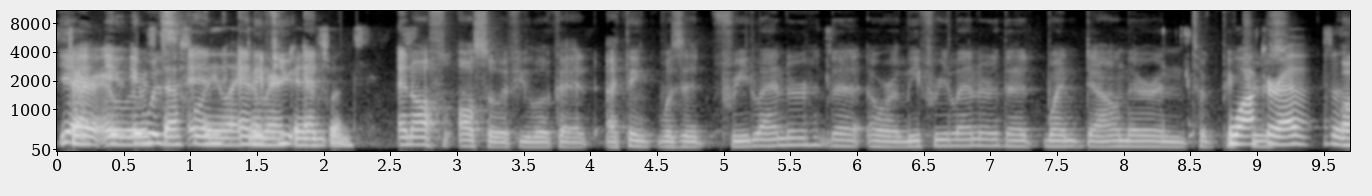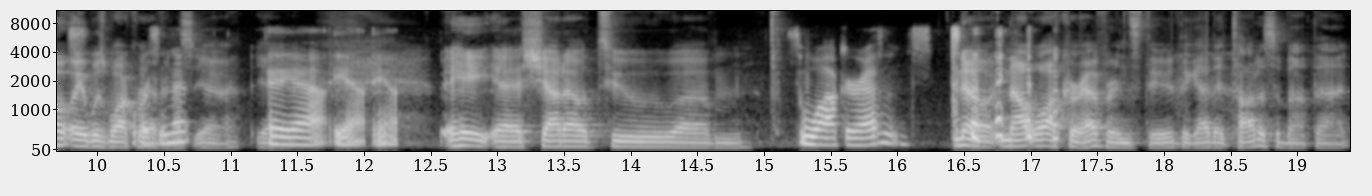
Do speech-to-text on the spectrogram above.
Yeah, there, it- it, it was, was- definitely and- like and American influence. And also if you look at I think was it Friedlander that or Lee Friedlander that went down there and took pictures. Walker Evans. Oh, it was Walker wasn't Evans. it? Yeah. Yeah, Yeah. yeah, yeah. Hey, uh, shout out to um Walker Evans. no, not Walker Evans, dude, the guy that taught us about that.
